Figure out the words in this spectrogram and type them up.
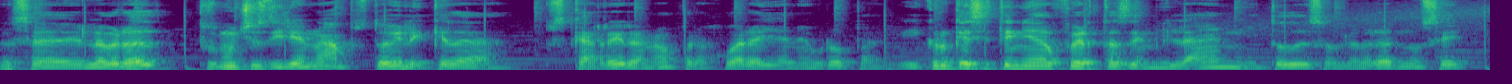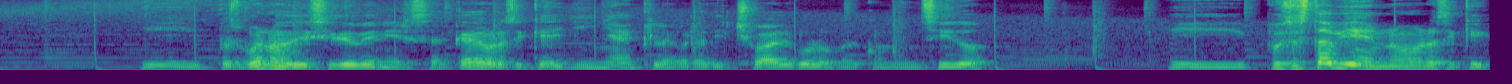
O sea, la verdad, pues muchos dirían, ah, pues todavía le queda pues, carrera, ¿no? Para jugar allá en Europa. Y creo que sí tenía ofertas de Milán y todo eso, la verdad no sé. Y pues bueno, decidió venirse acá. Ahora sí que Gignac le habrá dicho algo, lo habrá convencido. Y pues está bien, ¿no? Ahora sí que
